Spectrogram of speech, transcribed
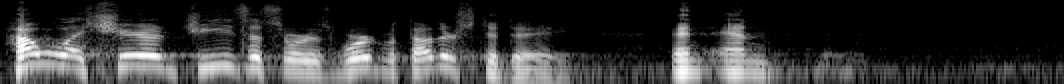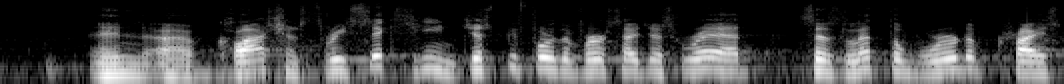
How will I share Jesus or his word with others today? And and in uh, Colossians 3:16 just before the verse I just read says let the word of Christ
